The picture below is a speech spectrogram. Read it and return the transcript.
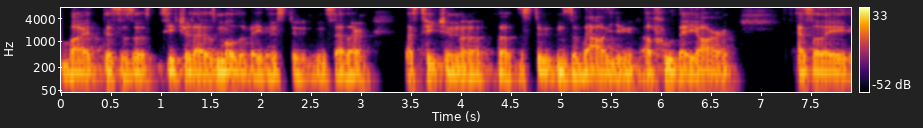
but this is a teacher that is motivating students that are that's teaching the, the, the students the value of who they are. And so they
